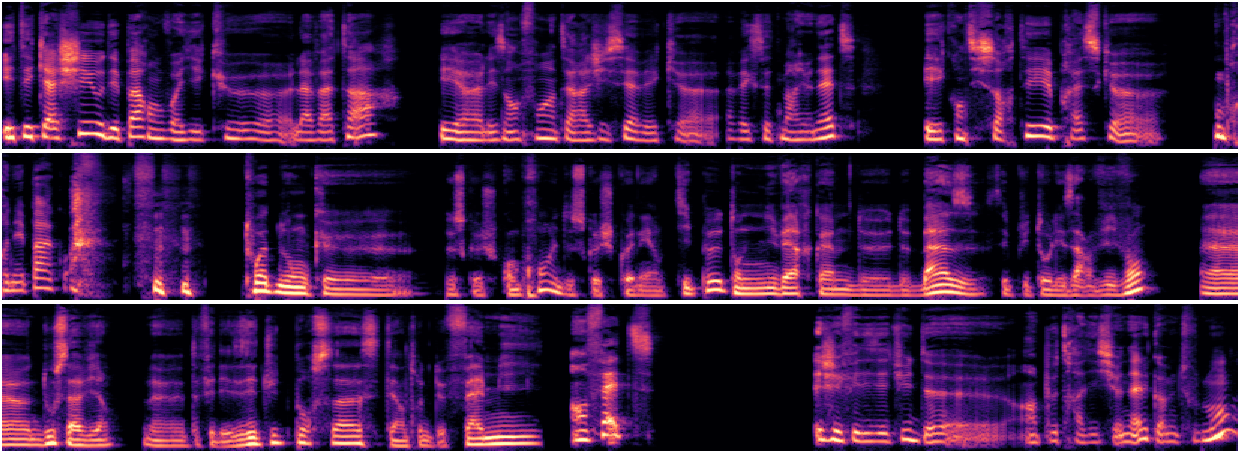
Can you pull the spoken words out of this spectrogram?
était caché. Au départ, on voyait que euh, l'avatar et les enfants interagissaient avec avec cette marionnette. Et quand ils sortaient, presque, comprenaient pas quoi. Toi, donc, de ce que je comprends et de ce que je connais un petit peu, ton univers quand même de, de base, c'est plutôt les arts vivants. Euh, D'où ça vient? Euh, T'as fait des études pour ça? C'était un truc de famille? En fait, j'ai fait des études euh, un peu traditionnelles comme tout le monde.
